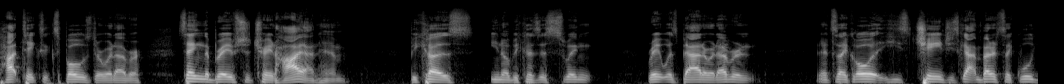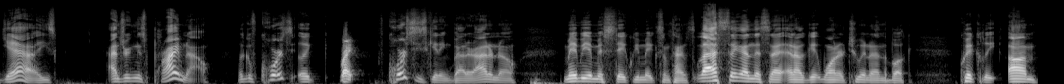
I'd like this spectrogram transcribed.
hot takes exposed or whatever, saying the Braves should trade high on him because, you know, because his swing rate was bad or whatever and, and it's like, oh, he's changed, he's gotten better. It's like, well, yeah, he's entering his prime now. Like of course like Right. of course he's getting better. I don't know. Maybe a mistake we make sometimes. Last thing on this, and, I'll get one or two in on the book quickly. Um,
